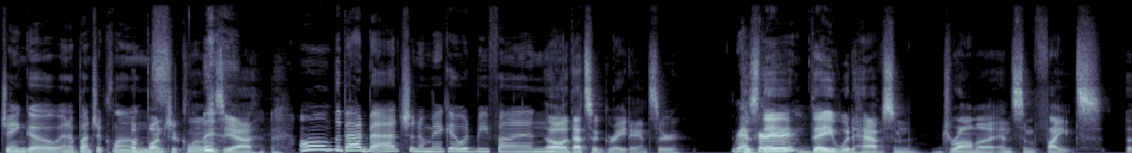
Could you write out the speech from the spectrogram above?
Jango, and a bunch of clones. A bunch of clones, yeah. Oh, the Bad Batch and Omega would be fun. oh, that's a great answer. Because they they would have some drama and some fights. Uh,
